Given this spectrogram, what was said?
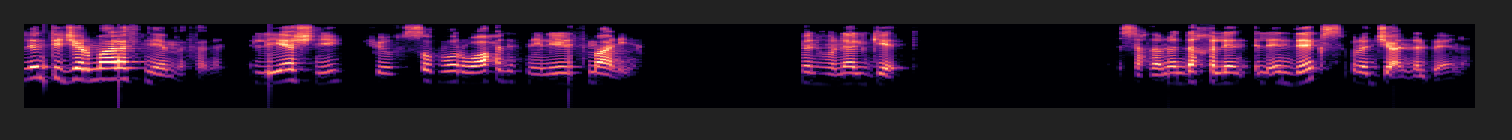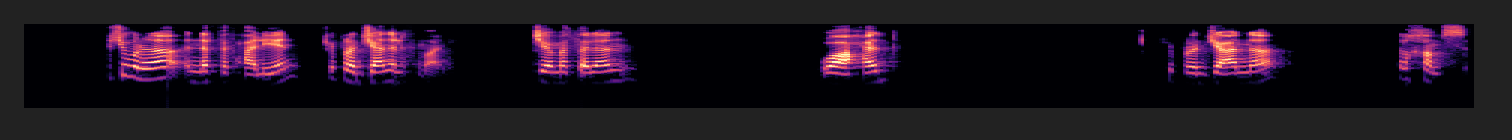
ال integer ماله اثنين مثلا. اللي يشني شوف صفر واحد اثنين اللي هي ثمانية من هنا ال get استخدمنا ندخل ال index ورجعنا البيانات شوف هنا ننفذ حاليا. شوف رجعنا لثمانية. رجع مثلا واحد. شوف رجعنا الخمسة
